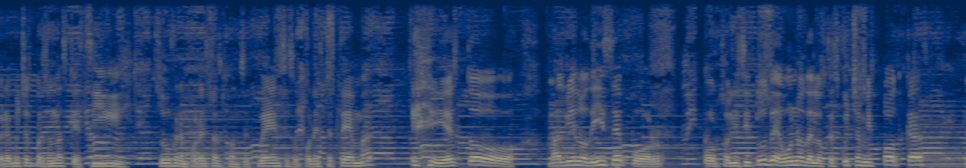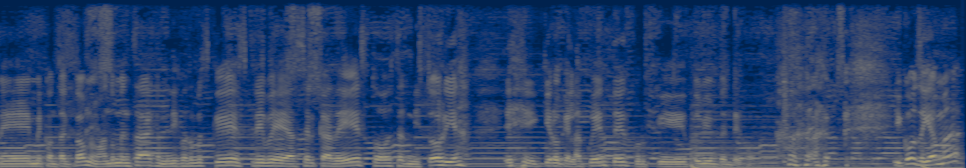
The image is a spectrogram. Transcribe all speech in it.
pero hay muchas personas que sí sufren por estas consecuencias o por este tema, y esto más bien lo dice por, por solicitud de uno de los que escuchan mis podcasts, me, me contactó, me mandó un mensaje, me dijo, ¿sabes qué? Escribe acerca de esto, esta es mi historia, y quiero que la cuentes porque estoy bien pendejo. ¿Y cómo se llama?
